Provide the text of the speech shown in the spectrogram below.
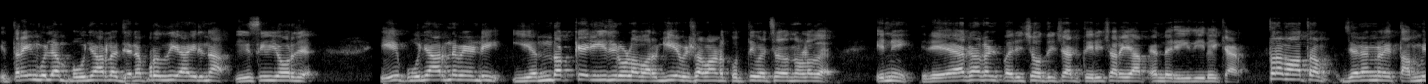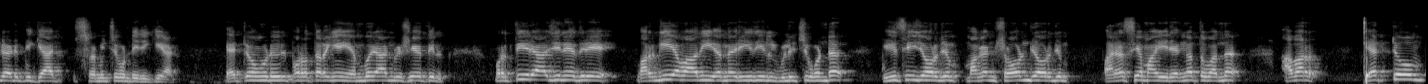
ഇത്രയും കൊല്ലം പൂഞ്ഞാറിലെ ജനപ്രതിനിധിയായിരുന്ന ഇ സി ജോർജ് ഈ പൂഞ്ഞാറിന് വേണ്ടി എന്തൊക്കെ രീതിയിലുള്ള വർഗീയ വിഷമാണ് കുത്തിവെച്ചതെന്നുള്ളത് ഇനി രേഖകൾ പരിശോധിച്ചാൽ തിരിച്ചറിയാം എന്ന രീതിയിലേക്കാണ്. അത്രമാത്രം ജനങ്ങളെ തമ്മിലടുപ്പിക്കാൻ ശ്രമിച്ചുകൊണ്ടിരിക്കുകയാണ്. ഏറ്റവും ഒടുവിൽ പുറത്തിറങ്ങിയ എമ്പുരാൻ വിഷയത്തിൽ പൃഥ്വിരാജിനെതിരെ വർഗീയവാദി എന്ന രീതിയിൽ വിളിച്ചുകൊണ്ട് പി സി ജോർജും മകൻ ഷോൺ ജോർജും പരസ്യമായി രംഗത്ത് വന്ന് അവർ ഏറ്റവും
